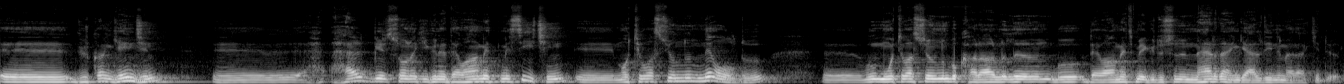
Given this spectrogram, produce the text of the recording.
e, Gürkan Genc'in e, her bir sonraki güne devam etmesi için e, motivasyonunun ne olduğu, bu motivasyonun, bu kararlılığın, bu devam etme güdüsünün nereden geldiğini merak ediyorum.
